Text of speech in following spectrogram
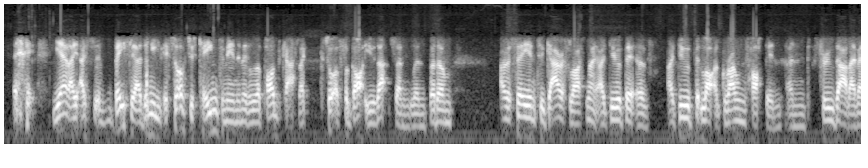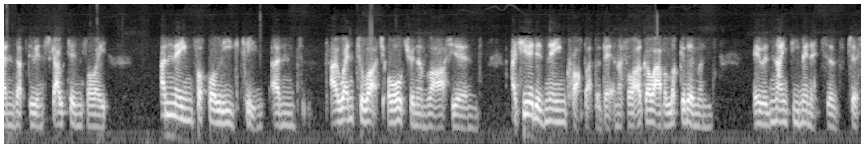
yeah, I, I basically I didn't. Even, it sort of just came to me in the middle of the podcast. I sort of forgot he was at Sunderland, but um, I was saying to Gareth last night. I do a bit of I do a bit lot of ground hopping, and through that I've ended up doing scouting for a unnamed football league team. And I went to watch Altrincham last year, and I'd heard his name crop up a bit, and I thought I'll go have a look at him. And it was 90 minutes of just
